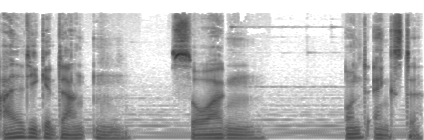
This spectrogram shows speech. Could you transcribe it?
all die Gedanken, Sorgen und Ängste.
